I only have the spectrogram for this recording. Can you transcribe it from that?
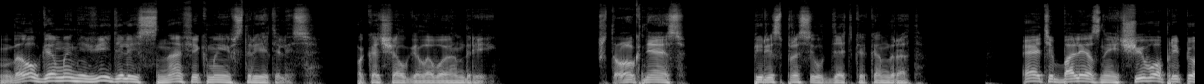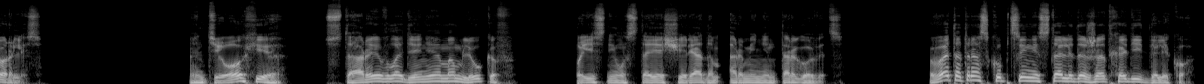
«Долго мы не виделись, нафиг мы и встретились», — покачал головой Андрей. «Что, князь?» — переспросил дядька Кондрат. Эти болезные чего приперлись? Антиохия — старые владения мамлюков, пояснил стоящий рядом армянин-торговец. В этот раз купцы не стали даже отходить далеко.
